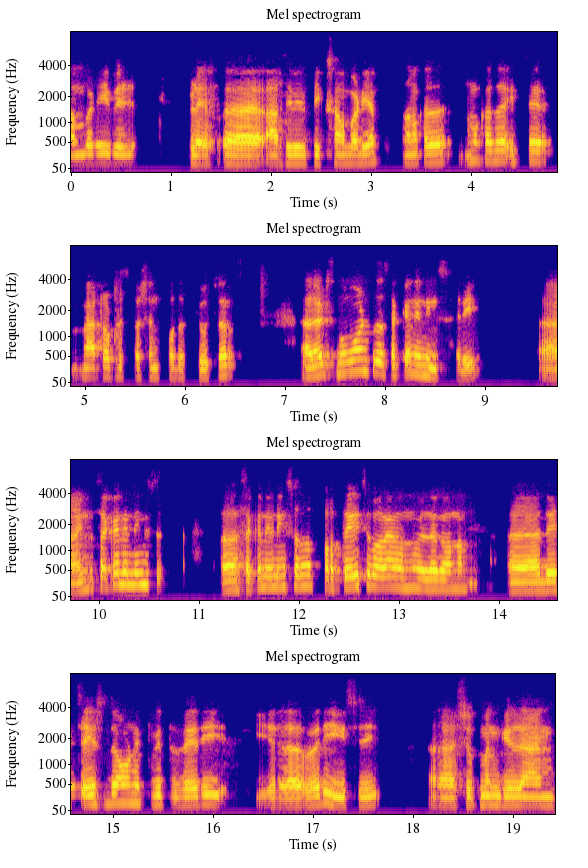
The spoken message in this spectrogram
somebody will play R C B pick somebody up നമുക്കത് നമുക്കത് it's a matter of discussion for the future let's move on to the second innings Hari in the second innings second innings എന്ന് പ്രത്യേകിച്ച് പറയാനൊന്നുമില്ല. കാരണം they chase down it with very very easy Shubman Gill and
